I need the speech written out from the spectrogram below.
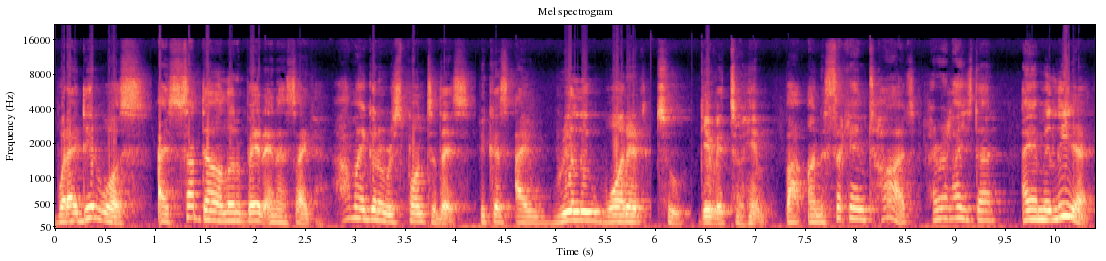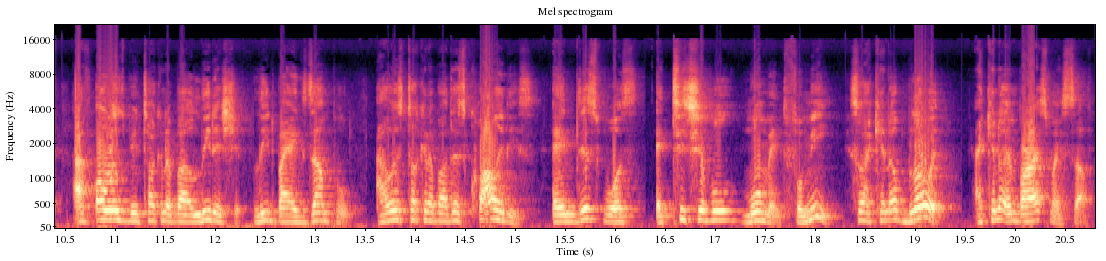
what I did was I sat down a little bit and I was like, how am I going to respond to this? Because I really wanted to give it to him. But on the second thought, I realized that I am a leader. I've always been talking about leadership, lead by example. I was talking about these qualities. And this was a teachable moment for me. So I cannot blow it. I cannot embarrass myself.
